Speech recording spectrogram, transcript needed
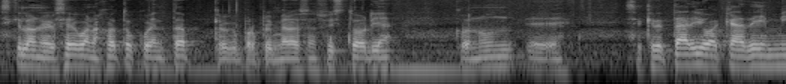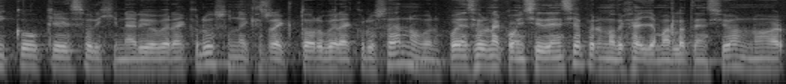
es que la Universidad de Guanajuato cuenta, creo que por primera vez en su historia, con un eh, secretario académico que es originario de Veracruz, un ex rector veracruzano. Bueno, puede ser una coincidencia, pero no deja de llamar la atención, ¿no?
